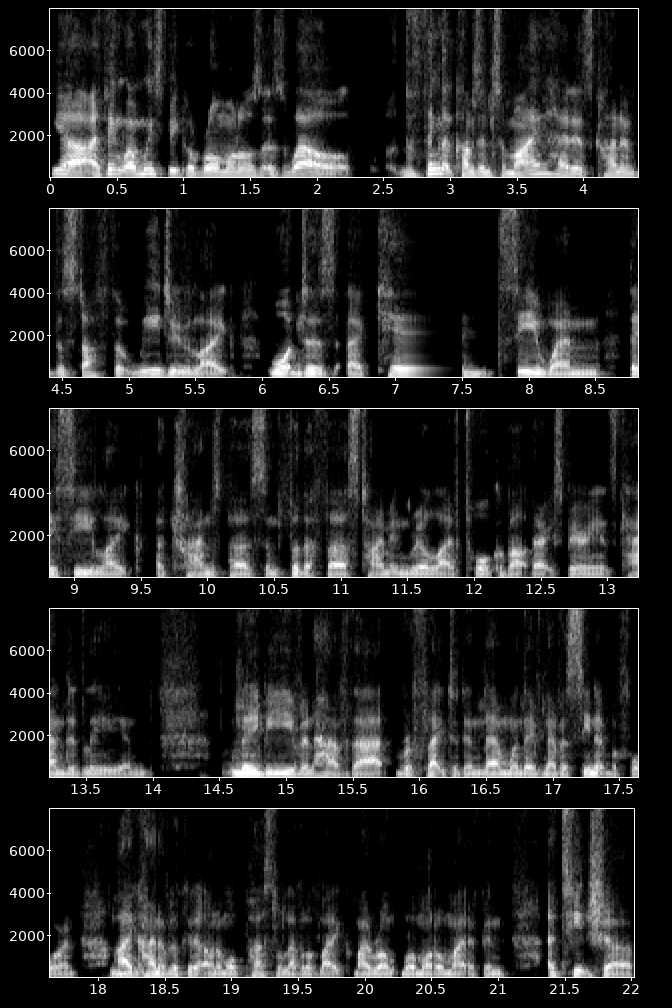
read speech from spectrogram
Yeah, I think when we speak of role models as well, the thing that comes into my head is kind of the stuff that we do like what mm. does a kid see when they see like a trans person for the first time in real life talk about their experience candidly and maybe even have that reflected in them when they've never seen it before. And mm. I kind of look at it on a more personal level of like my role, model might have been a teacher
